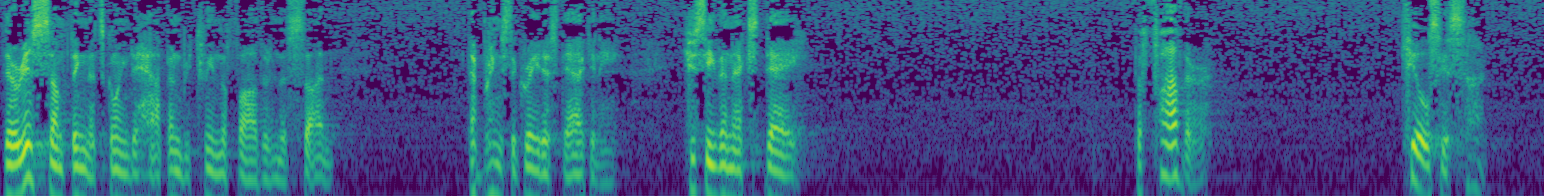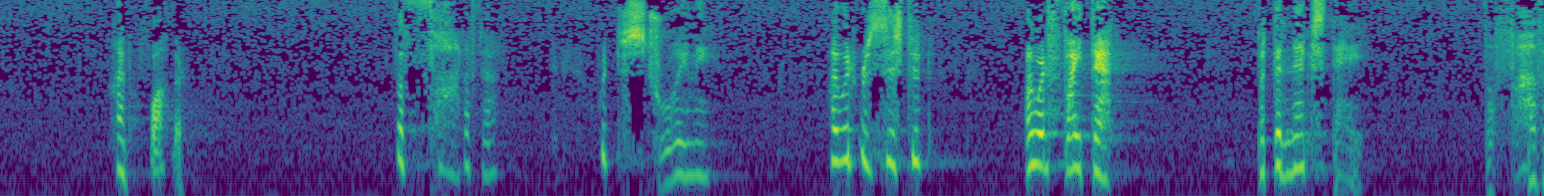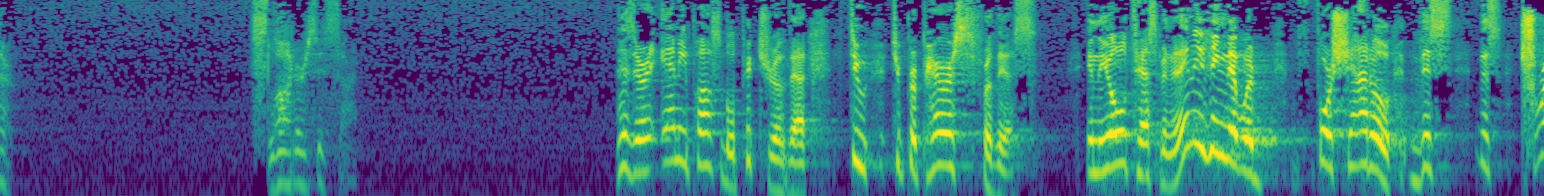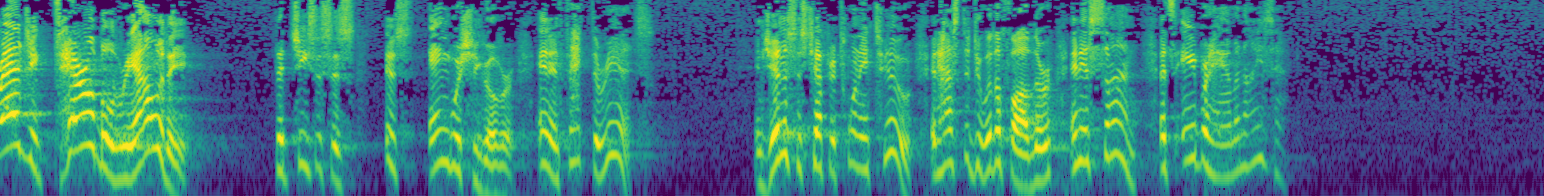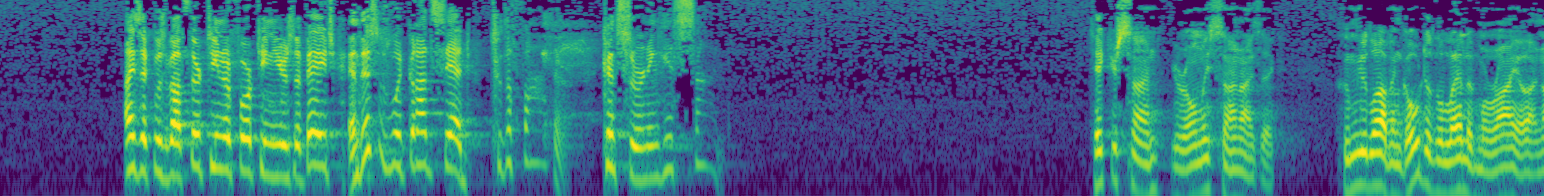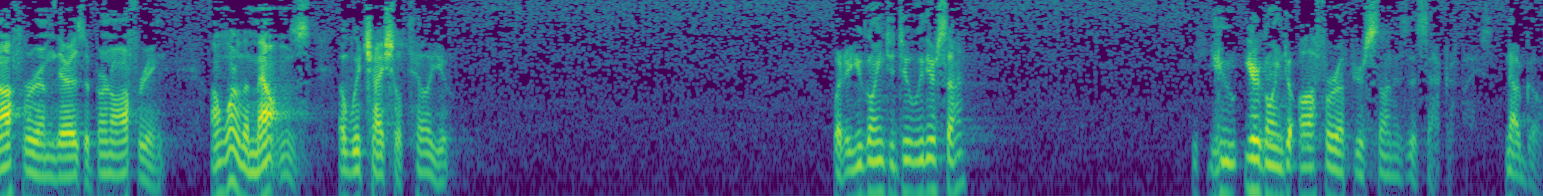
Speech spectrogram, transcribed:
there is something that's going to happen between the Father and the Son that brings the greatest agony. You see, the next day, the Father kills his Son. I'm a father. The thought of that would destroy me. I would resist it. I would fight that. But the next day, the father slaughters his son. Is there any possible picture of that to, to prepare us for this? In the Old Testament, anything that would foreshadow this, this tragic, terrible reality that Jesus is, is anguishing over. And in fact, there is. In Genesis chapter 22, it has to do with a father and his son. It's Abraham and Isaac. Isaac was about 13 or 14 years of age, and this is what God said to the father concerning his son. Take your son, your only son, Isaac whom you love, and go to the land of Moriah and offer him there as a burnt offering on one of the mountains of which I shall tell you. What are you going to do with your son? You, you're going to offer up your son as a sacrifice. Now go.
